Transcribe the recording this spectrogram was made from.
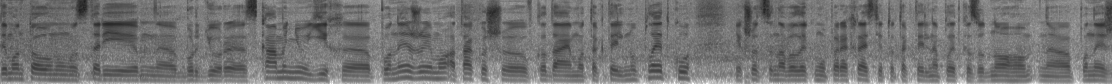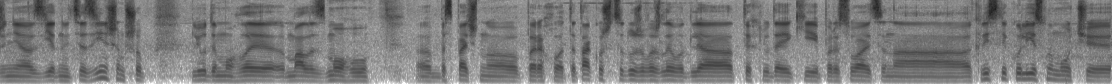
демонтовуємо старі бордюри з каменю, їх е, понижуємо, а також е, вкладаємо тактильну плитку. Якщо це на великому перехресті, то тактильна плитка з одного е, пониження з'єднується з іншим, щоб люди могли мали змогу безпечно переходити. Також це дуже важливо для тих людей, які пересуваються на кріслі колісному чи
